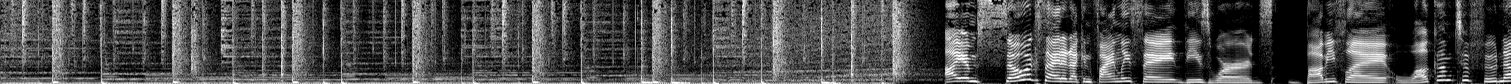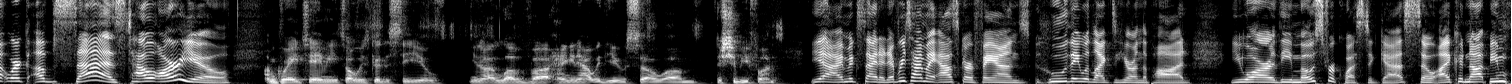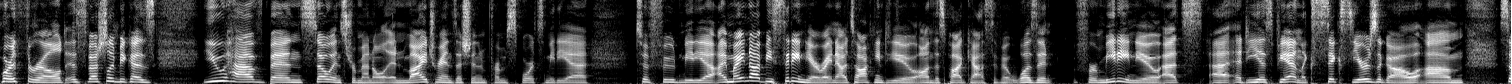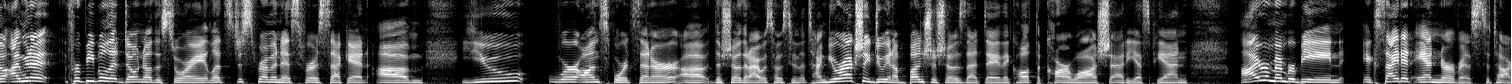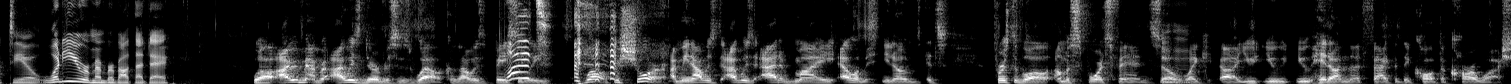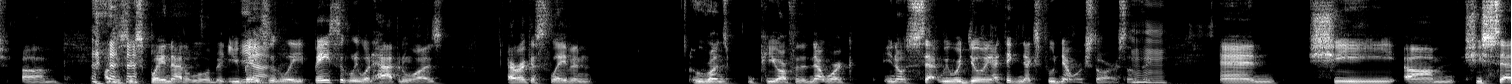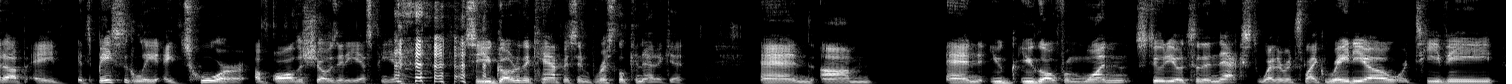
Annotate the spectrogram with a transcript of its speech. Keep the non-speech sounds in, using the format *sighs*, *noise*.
I am so excited I can finally say these words. Bobby Flay, welcome to Food Network Obsessed. How are you? I'm great, Jamie. It's always good to see you. You know, I love uh, hanging out with you, so um, this should be fun. Yeah, I'm excited. Every time I ask our fans who they would like to hear on the pod, you are the most requested guest. So I could not be *laughs* more thrilled, especially because you have been so instrumental in my transition from sports media to food media. I might not be sitting here right now talking to you on this podcast if it wasn't for meeting you at at ESPN like six years ago. Um, so I'm gonna for people that don't know the story, let's just reminisce for a second. Um, you were on Sports Center, uh, the show that I was hosting at the time. You were actually doing a bunch of shows that day. They call it the Car Wash at ESPN. I remember being excited and nervous to talk to you. What do you remember about that day? Well, I remember I was nervous as well because I was basically *laughs* well for sure. I mean, I was I was out of my element. You know, it's first of all, I'm a sports fan, so like uh, you you you hit on the fact that they call it the car wash. Um, I'll just *laughs* explain that a little bit. You Yeah. basically basically what happened was Erica Slavin, who runs PR for the network, you know, set we were doing I think next Food Network Star or something, and she um, she set up a it's basically a tour of all the shows at ESPN. *laughs* so you go to the campus in Bristol, Connecticut, and um, and you you go from one studio to the next, whether it's like radio or TV,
